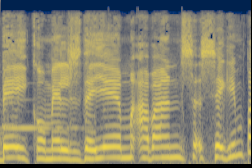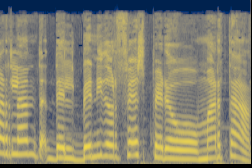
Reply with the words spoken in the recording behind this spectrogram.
Bé, i com els dèiem abans, seguim parlant del Benidorm Fest, però, Marta,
